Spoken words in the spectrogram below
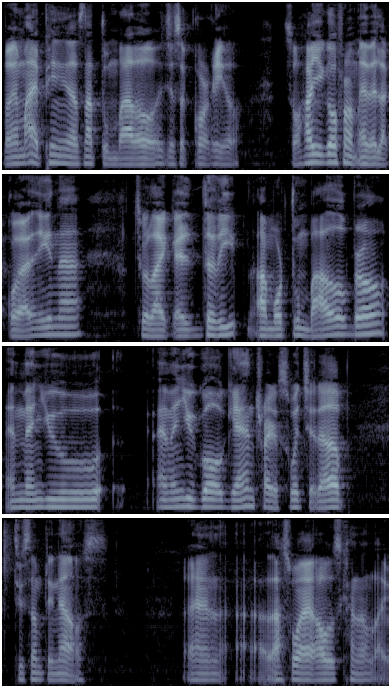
but in my opinion, that's not tumbado. It's just a corrido. So how you go from de la Codeína to like El Drip Amor Tumbado, bro, and then you and then you go again try to switch it up to something else, and uh, that's why I was kind of like,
